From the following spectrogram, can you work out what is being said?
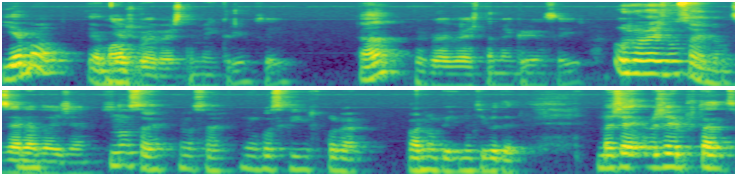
E é mau, é E mau. os bebés também queriam sair. Hã? Os bebés também queriam sair. Os bebés não sei, não. De 0 a 2 anos. Não sei, não sei. Não consegui reparar. Pá, não vi, não tive a ter. Mas é, mas é importante.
